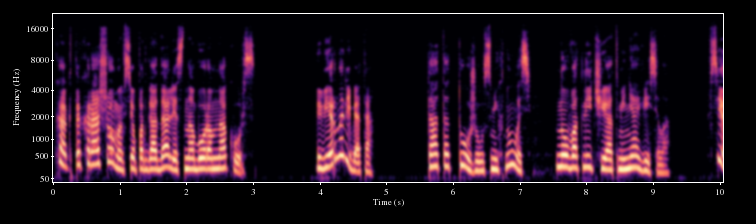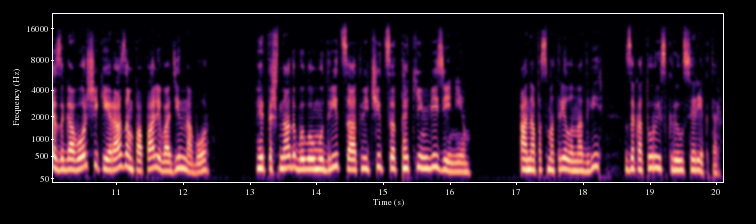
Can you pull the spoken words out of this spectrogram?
«Как-то хорошо мы все подгадали с набором на курс. Верно, ребята?» Тата тоже усмехнулась, но в отличие от меня весело. Все заговорщики разом попали в один набор. Это ж надо было умудриться отличиться таким везением. Она посмотрела на дверь, за которой скрылся ректор.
